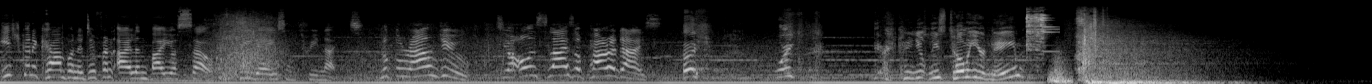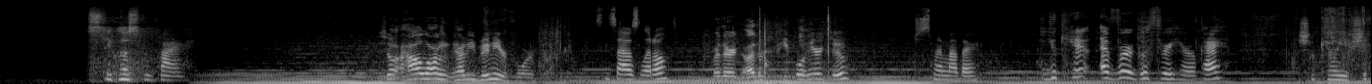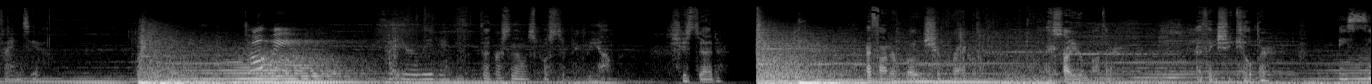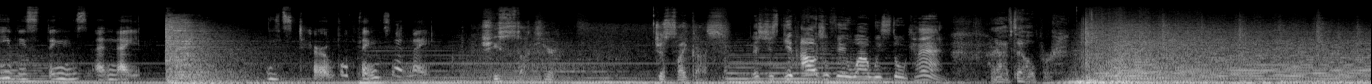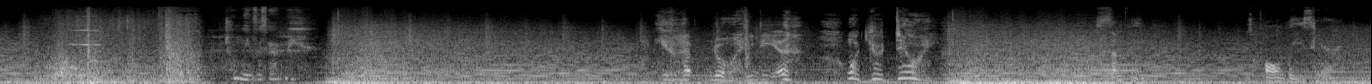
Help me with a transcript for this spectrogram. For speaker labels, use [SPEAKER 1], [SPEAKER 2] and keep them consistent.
[SPEAKER 1] You're each gonna camp on a different island by yourself for three days and three nights. Look around you. It's your own slice of paradise.
[SPEAKER 2] Hey, wait. Can you at least tell me your name?
[SPEAKER 3] Stay close to the fire.
[SPEAKER 2] So, how long have you been here for?
[SPEAKER 1] Since I was little,
[SPEAKER 2] Were there other people here too?
[SPEAKER 1] just my mother.
[SPEAKER 3] You can't ever go through here, okay? She'll kill you if she finds you.
[SPEAKER 2] The person that was supposed to pick me up. She's dead. I found her boat shipwrecked. I saw your mother. I think she killed her.
[SPEAKER 3] I see these things at night. These terrible things at night.
[SPEAKER 2] She's stuck here. Just like us.
[SPEAKER 4] Let's just get out of here while we still can.
[SPEAKER 2] I have to help her.
[SPEAKER 3] Don't leave without me.
[SPEAKER 5] You have no idea what you're doing. Something is always here.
